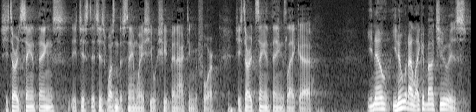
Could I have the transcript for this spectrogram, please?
she started saying things. It just it just wasn't the same way she she'd been acting before. She started saying things like, uh, "You know, you know what I like about you is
